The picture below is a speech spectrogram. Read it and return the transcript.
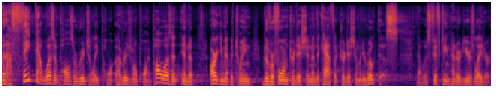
But I think that wasn't Paul's originally point, original point. Paul wasn't in an argument between the Reformed tradition and the Catholic tradition when he wrote this. That was 1,500 years later.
